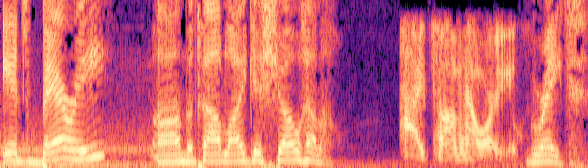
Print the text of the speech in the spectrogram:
It's Barry on the Tom Leykis show. Hello. Hi, Tom. How are you? Great.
